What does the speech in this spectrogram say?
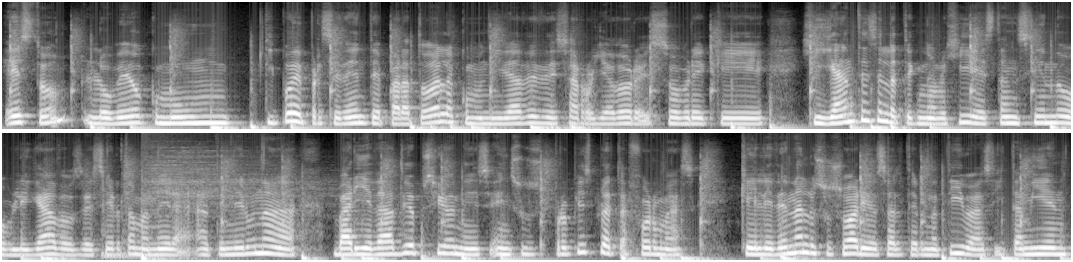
Esto lo veo como un tipo de precedente para toda la comunidad de desarrolladores sobre que gigantes de la tecnología están siendo obligados de cierta manera a tener una variedad de opciones en sus propias plataformas que le den a los usuarios alternativas y también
